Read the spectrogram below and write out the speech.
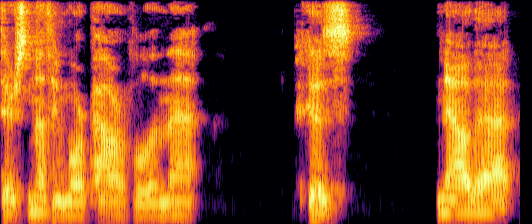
there's nothing more powerful than that because now that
